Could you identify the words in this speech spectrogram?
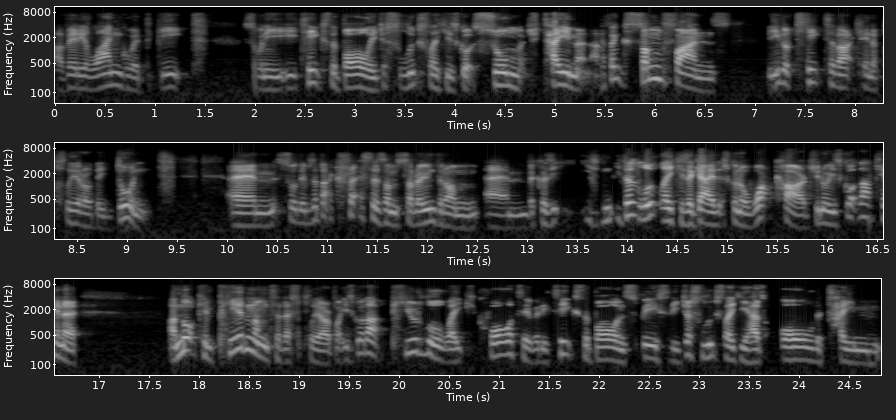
a very languid gait. So when he, he takes the ball, he just looks like he's got so much time. And I think some fans either take to that kind of player or they don't. Um, so there was a bit of criticism surrounding him um, because he, he, doesn't look like he's a guy that's going to work hard. You know, he's got that kind of I'm not comparing him to this player, but he's got that Pirlo-like quality where he takes the ball in space and he just looks like he has all the time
